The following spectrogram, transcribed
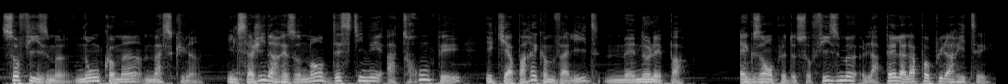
Sophisme, nom commun masculin. Il s'agit d'un raisonnement destiné à tromper et qui apparaît comme valide, mais ne l'est pas. Exemple de sophisme, l'appel à la popularité.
